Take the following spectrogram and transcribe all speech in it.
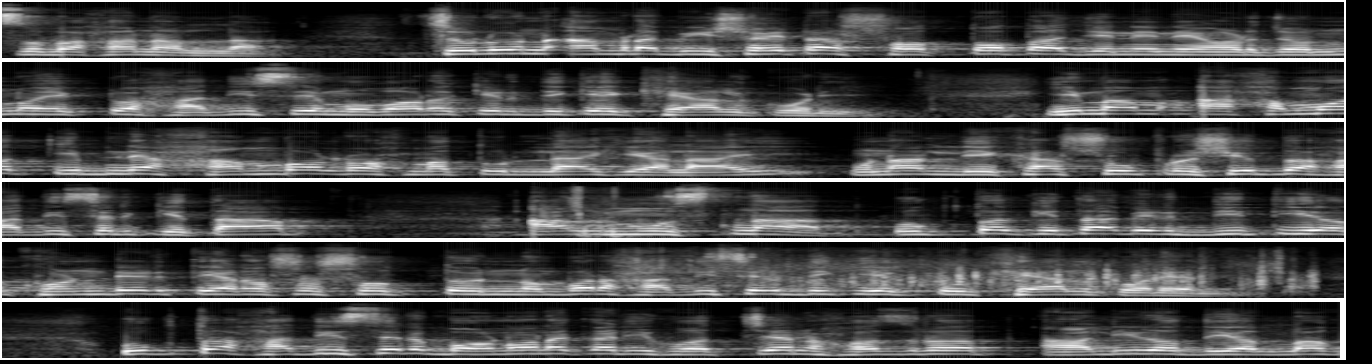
সুবাহান আল্লাহ চলুন আমরা বিষয়টা সত্যতা জেনে নেওয়ার জন্য একটু হাদিসে মোবারকের দিকে খেয়াল করি। ইমাম আহমদ ইবনে হাম্বল রহমাতুল্লাহ আলাই ওনার লেখা সুপ্রসিদ্ধ হাদিসের কিতাব আল মুসনাদ উক্ত কিতাবের দ্বিতীয় খণ্ডের তেরোশো সত্তর নম্বর হাদিসের দিকে একটু খেয়াল করেন। উক্ত হাদিসের বর্ণনাকারী হচ্ছেন হজরত আলী রদি আল্লাহ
